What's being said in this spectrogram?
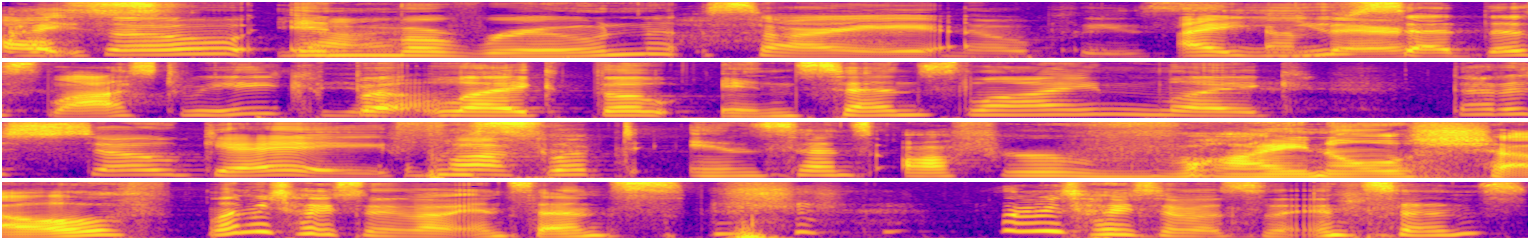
I s- Also yeah. in maroon. Sorry, no please I I'm you there. said this last week, Yeah. but like the incense line, like that is so gay. we Fuck. swept incense off your vinyl shelf let me tell you something about incense let me tell you something about incense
